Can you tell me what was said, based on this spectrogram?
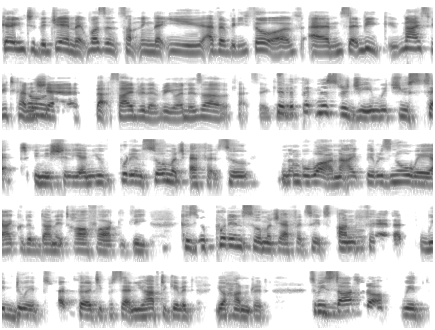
going to the gym, it wasn't something that you ever really thought of. Um, so it'd be nice for you to kind of oh. share that side with everyone as well, if that's okay. So the fitness regime, which you set initially, and you've put in so much effort. So number one, I, there is no way I could have done it half-heartedly because you put in so much effort. So it's unfair that we do it at 30%. You have to give it your 100. So we yeah. started off with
